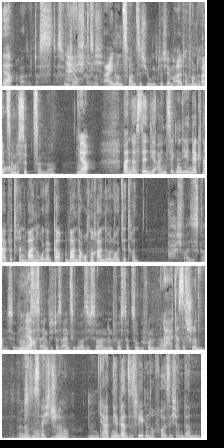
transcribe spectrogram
ja. Also das, das finde ich auch krass. Und 21 Jugendliche im Alter von 13 Boah. bis 17, ne? Ja. Waren das denn die einzigen, die in der Kneipe drin waren oder gab, waren da auch noch andere Leute drin? Boah, ich weiß es gar nicht so genau. Ja. Das ist eigentlich das Einzige, was ich so an Infos dazu gefunden habe. Ja, das ist schlimm. das ist Erstmal, echt schlimm. Die hatten ihr ganzes Leben noch vor sich und dann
